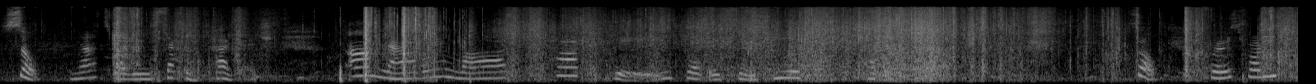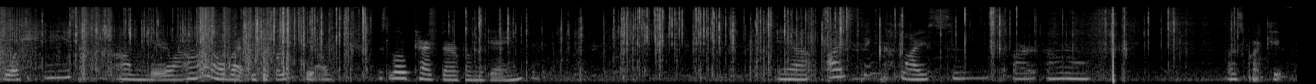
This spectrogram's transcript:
So that's for the second package. Um now the last package that is a huge package. So first for these squishies, um where I don't know but it's a great deal. This little character from the game. Yeah, I think license are, I don't know. That's quite cute.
